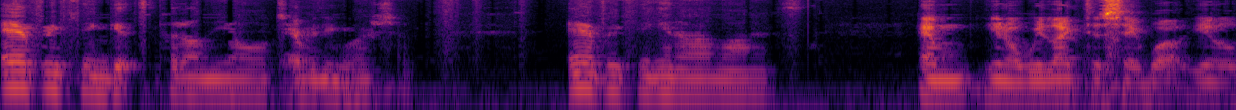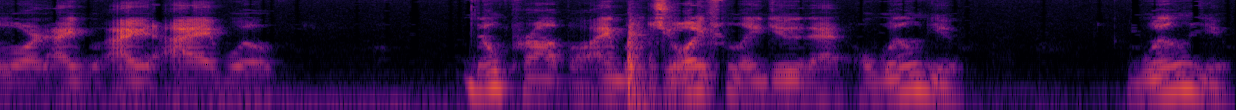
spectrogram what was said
Everything gets put on the altar Everything. in worship. Everything in our lives. And you know, we like to say, well, you know, Lord, I, I, I will, no problem. I will joyfully do that. Will you? Will you?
